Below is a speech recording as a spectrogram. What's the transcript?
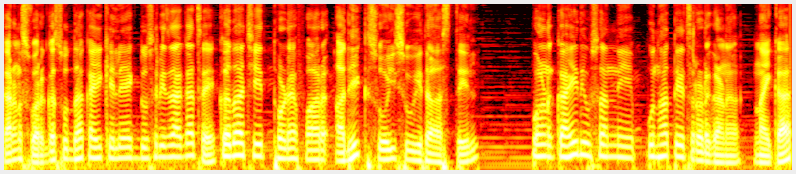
कारण स्वर्ग सुद्धा काही केले एक दुसरी जागाच आहे. कदाचित थोड्याफार अधिक सोयी सुविधा असतील पण काही दिवसांनी पुन्हा तेच रडगाणं नाही का?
